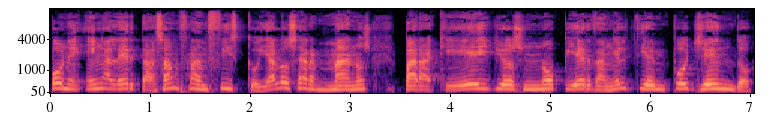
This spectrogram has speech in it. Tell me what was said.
pone en alerta a San Francisco y a los hermanos para que ellos no pierdan el tiempo yendo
